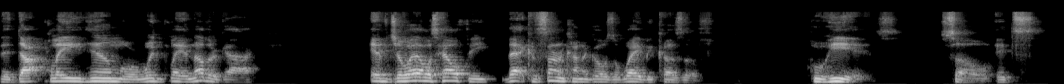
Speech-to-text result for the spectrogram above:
that Doc played him or wouldn't play another guy, if Joel is healthy, that concern kind of goes away because of who he is. So it's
